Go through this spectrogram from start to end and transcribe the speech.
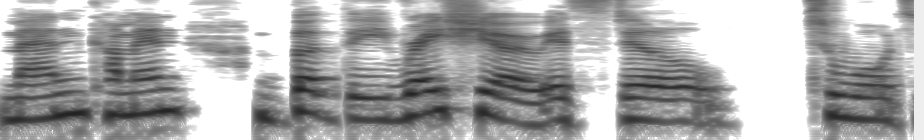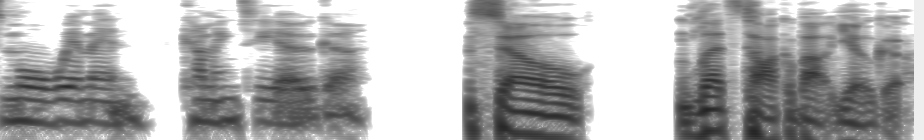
men come in, but the ratio is still towards more women coming to yoga. So let's talk about yoga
